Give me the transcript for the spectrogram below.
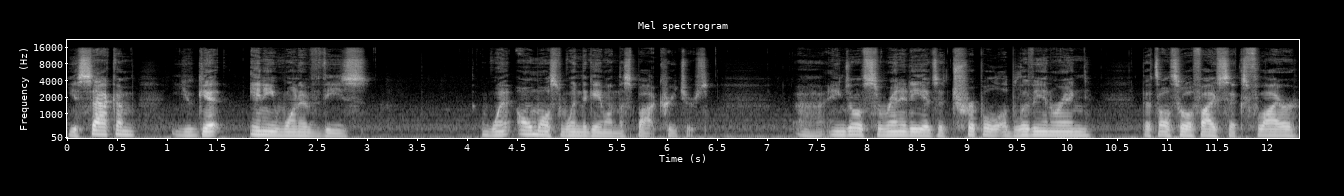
you sack them, you get any one of these almost win the game on the spot creatures. Uh, Angel of Serenity is a triple Oblivion Ring. That's also a 5-6 flyer.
